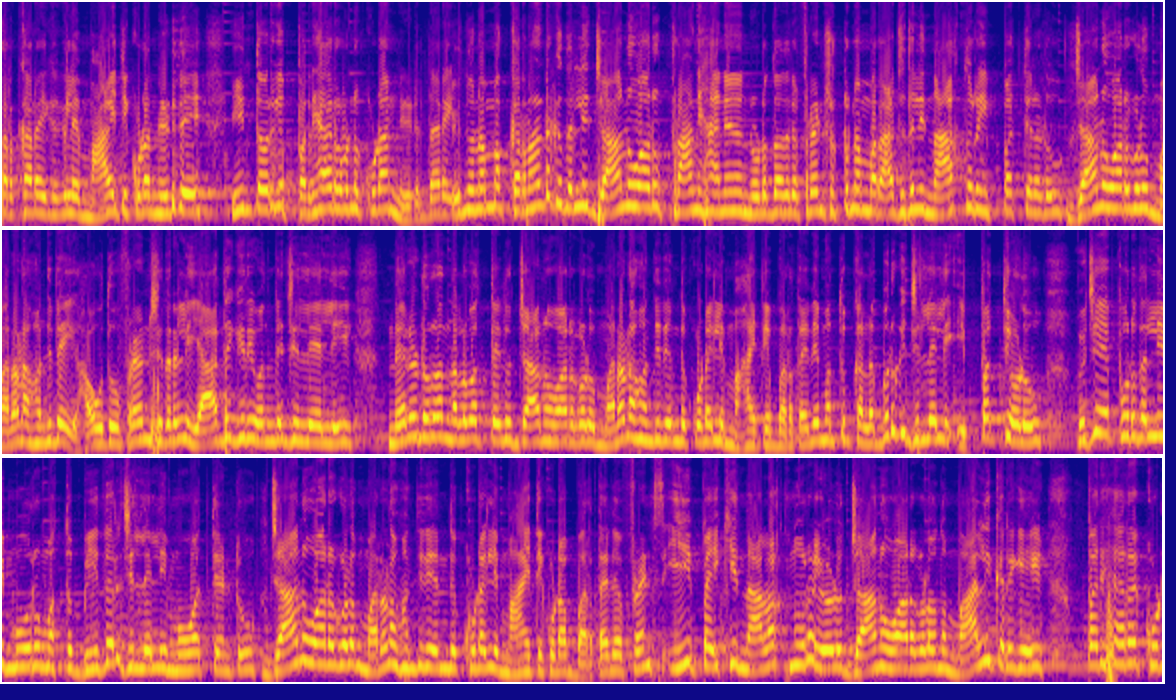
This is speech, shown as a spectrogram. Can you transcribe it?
ಸರ್ಕಾರ ಈಗಾಗಲೇ ಮಾಹಿತಿ ಕೂಡ ನೀಡಿದೆ. ಇಂಥವರಿಗೆ ಪರಿಹಾರವನ್ನು ಕೂಡ ನೀಡಿದ್ದಾರೆ. ಇನ್ನು ನಮ್ಮ ಕರ್ನಾಟಕದಲ್ಲಿ ಜಾನುವಾರು ಪ್ರಾಣಿ ಹಾನಿಯನ್ನು ನೋಡೋದಾದ್ರೆ ಫ್ರೆಂಡ್ಸ್, ಒಟ್ಟು ನಮ್ಮ ರಾಜ್ಯದಲ್ಲಿ ನಾಲ್ಕುನೂರ ಇಪ್ಪತ್ತೆರಡು ಜಾನುವಾರುಗಳು ಮರಣ ಹೊಂದಿದೆ. ಹೌದು ಫ್ರೆಂಡ್ಸ್ ಇದರಲ್ಲಿ ಯಾದಗಿರಿ ಒಂದೇ ಜಿಲ್ಲೆಯಲ್ಲಿ ಎರಡುನೂರ ನಲವತ್ತೈದು ಜಾನುವಾರುಗಳು ಮರಣ ಹೊಂದಿದೆ ಎಂದು ಕೂಡ ಇಲ್ಲಿ ಮಾಹಿತಿ ಬರ್ತಾ ಇದೆ. ಮತ್ತು ಕಲಬುರಗಿ ಜಿಲ್ಲೆಯಲ್ಲಿ ಇಪ್ಪತ್ತೇಳು, ವಿಜಯಪುರದಲ್ಲಿ ಮೂರು ಮತ್ತು ಬೀದರ್ ಜಿಲ್ಲೆಯಲ್ಲಿ ಮೂವತ್ತೆಂಟು ಜಾನುವಾರುಗಳು ಮರಣ ಹೊಂದಿದೆ ಎಂದು ಕೂಡ ಇಲ್ಲಿ ಮಾಹಿತಿ ಕೂಡ ಬರ್ತಾ ಇದೆ. ಫ್ರೆಂಡ್ಸ್ ಈ ಪೈಕಿ ನಾಲ್ಕುನೂರ ಏಳು ಜಾನುವಾರುಗಳನ್ನು ಮಾಲೀಕರಿಗೆ ಪರಿಹಾರ ಕೂಡ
